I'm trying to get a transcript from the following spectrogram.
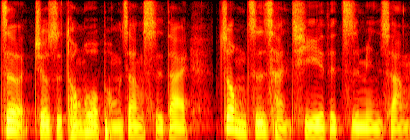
这就是通货膨胀时代重资产企业的致命伤，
